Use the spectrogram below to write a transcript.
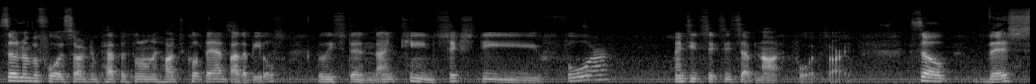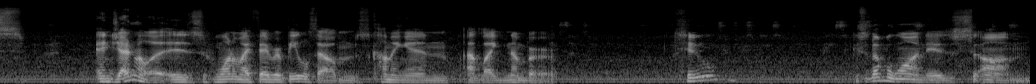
So number four is Sgt. Pepper's Lonely Hearts Club Band by the Beatles, released in 1964? 1967, not four, sorry. So this, in general, is one of my favorite Beatles albums, coming in at like number two? Because number one is, um,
